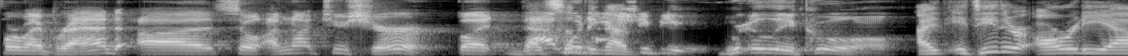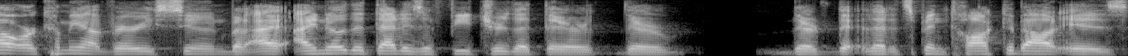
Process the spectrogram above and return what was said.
for my brand. Uh, so I'm not too sure, but that would actually I've, be really cool. I, it's either already out or coming out very soon, but I, I know that that is a feature that they're, they're, they're, that it's been talked about is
